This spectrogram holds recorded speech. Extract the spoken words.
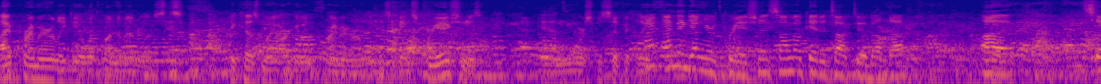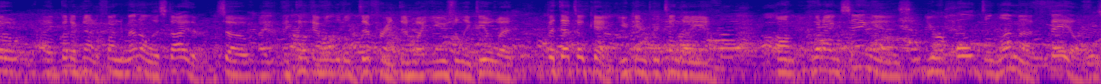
I primarily deal with fundamentalists because my argument primarily is against creationism, and more specifically, I, I'm a young Earth creationist, so I'm okay to talk to you about that. Uh, so, I, but I'm not a fundamentalist either. So I, I think I'm a little different than what you usually deal with. But that's okay. You can pretend I am. Um, what I'm saying is your whole dilemma fails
